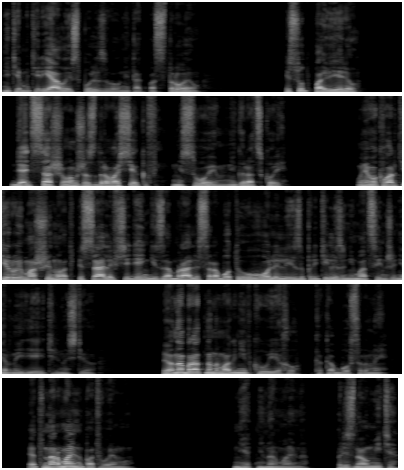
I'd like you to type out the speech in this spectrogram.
Не те материалы использовал, не так построил. И суд поверил. Дядь Саша, он же здравосеков, не свой не городской. У него квартиру и машину отписали, все деньги забрали, с работы уволили и запретили заниматься инженерной деятельностью. И он обратно на магнитку уехал, как обосранный. Это нормально, по-твоему? «Нет, ненормально», — признал Митя.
